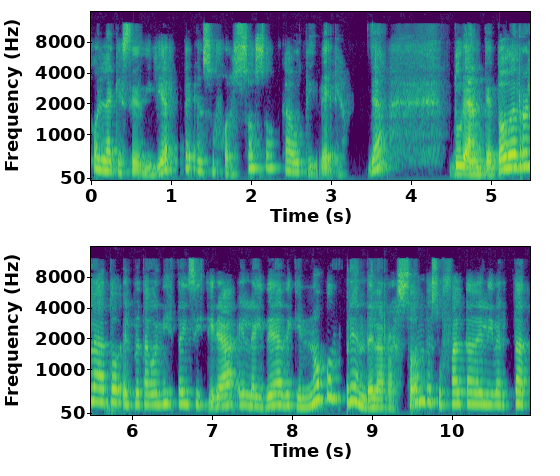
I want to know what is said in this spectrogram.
con la que se divierte en su forzoso cautiverio. ¿ya? Durante todo el relato, el protagonista insistirá en la idea de que no comprende la razón de su falta de libertad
